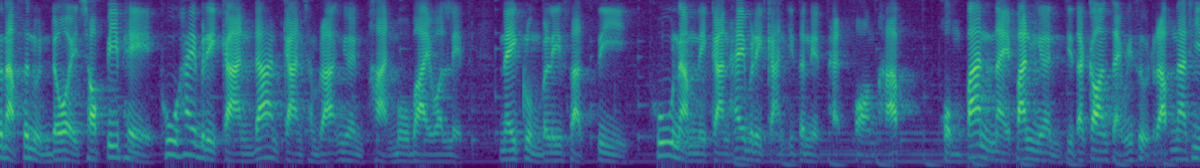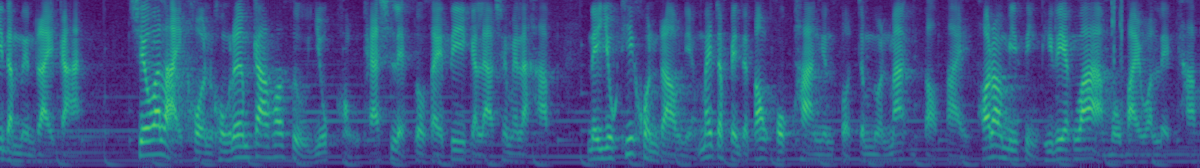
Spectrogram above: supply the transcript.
สนับสนุนโดย s h o p e e Pay ผู้ให้บริการด้านการชำระเงินผ่านโมบาย Wallet ในกลุ่มบริษัท C ผู้นำในการให้บริการอินเทอร์เน็ตแพลตฟอร์มครับ ผมปั้นนายปั้นเงิน จิตกรแสงวิสุทธิ์รับหน้าที่ดำเนินรายการ เชื่อว่าหลายคนคงเริ่มก้าวเข้าสู่ยุคของ cashless society กันแล้วใช่ไหมล่ะครับ ในยุคที่คนเราเนี่ยไม่จำเป็นจะต้องพกพาเงินสดจำนวนมากอีกต่อไป เพราะเรามีสิ่งที่เรียกว่า mobile wallet ครับ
